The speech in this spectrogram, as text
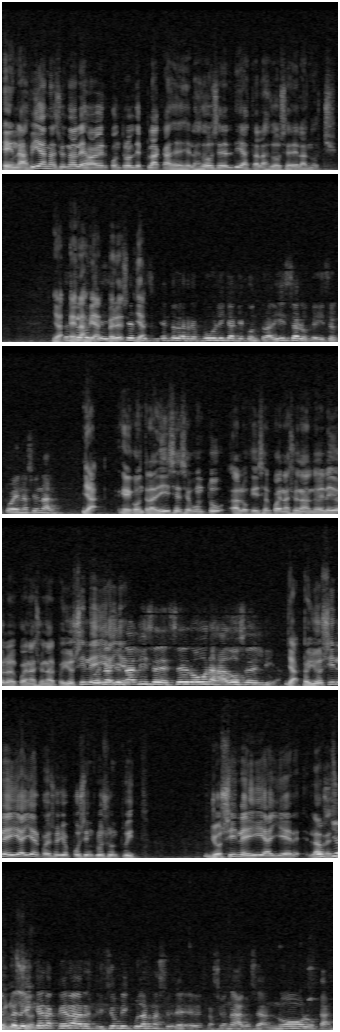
en las vías nacionales va a haber control de placas desde las 12 del día hasta las 12 de la noche. Ya, en las vías, pero es, ya, el presidente de la República que contradice a lo que dice el COE Nacional. ya, que contradice, según tú, a lo que dice el COE Nacional. No he leído lo del COE Nacional, pero yo sí El leí COE ayer... Nacional dice de 0 horas a 12 del día. Ya, pero yo sí leí ayer, por eso yo puse incluso un tweet. Yo sí leí ayer la Yo siempre leí resolución. que era, que era restricción vehicular eh, eh, nacional, o sea, no local.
